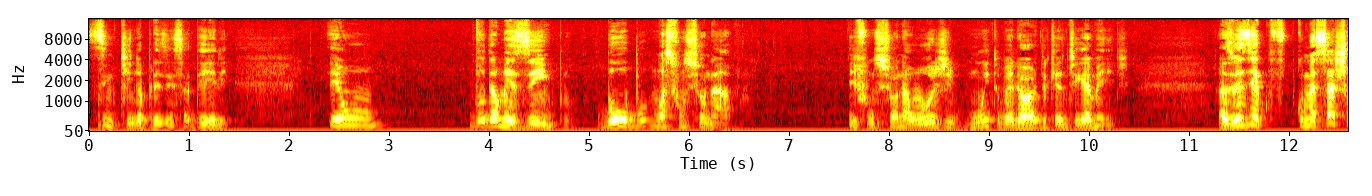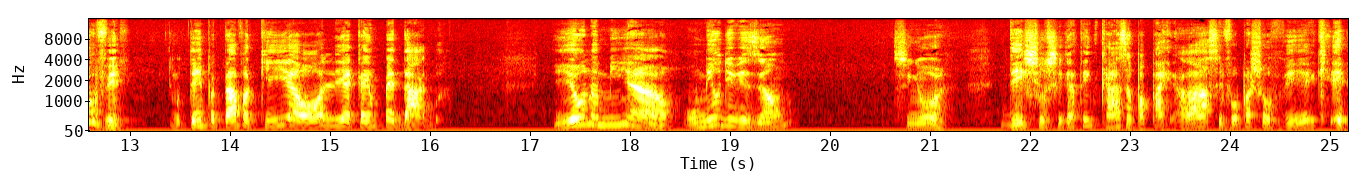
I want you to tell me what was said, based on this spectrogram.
sentindo a presença dele, eu vou dar um exemplo bobo, mas funcionava. E funciona hoje muito melhor do que antigamente. Às vezes ia começar a chover. O tempo estava aqui, olha, ia cair um pé d'água. E eu, na minha humilde visão, Senhor, deixa eu chegar até em casa, papai. Ah, se for para chover, que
